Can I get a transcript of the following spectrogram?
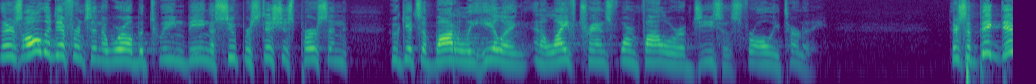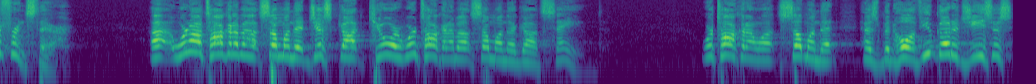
There's all the difference in the world between being a superstitious person who gets a bodily healing and a life transformed follower of Jesus for all eternity. There's a big difference there. Uh, we're not talking about someone that just got cured, we're talking about someone that got saved. We're talking about someone that has been whole. If you go to Jesus,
